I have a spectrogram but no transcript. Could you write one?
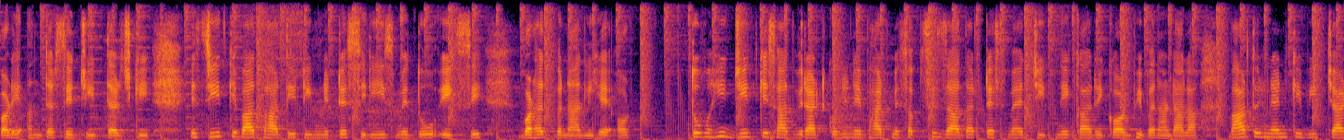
बड़े अंतर से जीत दर्ज की। इस जीत के बाद भारतीय टीम ने टेस्ट सीरीज़ में दो एक से बढ़त बना ली है और तो वहीं जीत के साथ विराट कोहली ने भारत में सबसे ज़्यादा टेस्ट मैच जीतने का रिकॉर्ड भी बना डाला। भारत और इंग्लैंड के बीच चार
